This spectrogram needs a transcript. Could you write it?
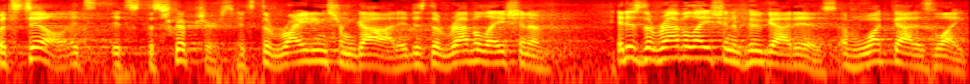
But still, it's, it's the scriptures. It's the writings from God. It is the revelation of it is the revelation of who God is, of what God is like.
